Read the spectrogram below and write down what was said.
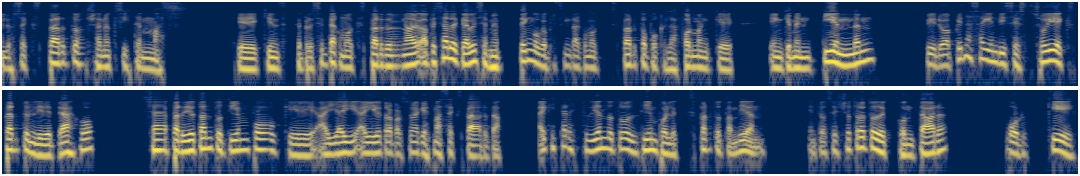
los expertos ya no existen más. Que quien se presenta como experto en a pesar de que a veces me tengo que presentar como experto porque es la forma en que, en que me entienden, pero apenas alguien dice soy experto en liderazgo, ya perdió tanto tiempo que hay, hay otra persona que es más experta. Hay que estar estudiando todo el tiempo, el experto también. Entonces yo trato de contar por qué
